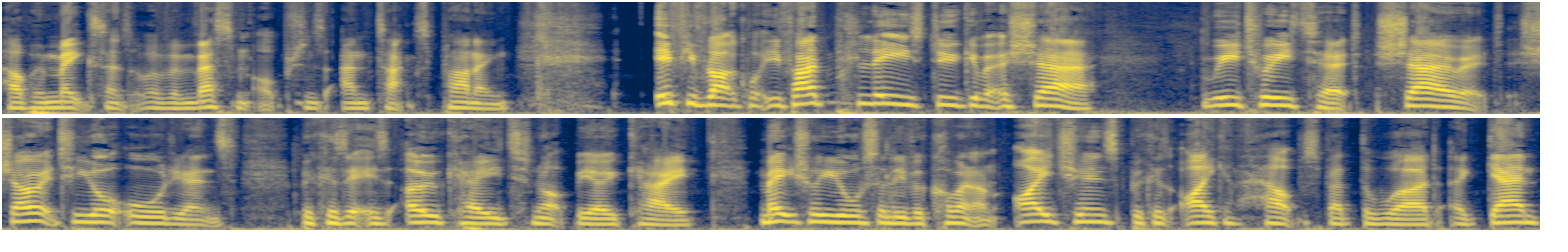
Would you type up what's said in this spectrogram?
helping make sense of investment options and tax planning. If you've liked what you've had, please do give it a share retweet it, share it, show it to your audience because it is okay to not be okay. Make sure you also leave a comment on iTunes because I can help spread the word again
